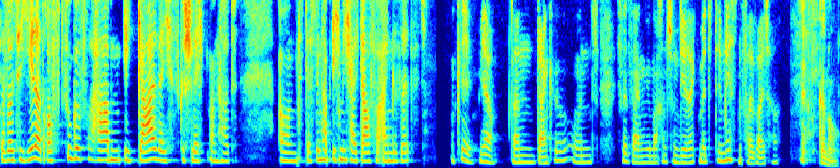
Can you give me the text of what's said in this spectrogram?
da sollte jeder drauf Zugriff haben, egal welches Geschlecht man hat. Und deswegen habe ich mich halt dafür eingesetzt. Okay, ja, dann danke und ich würde sagen, wir machen schon direkt mit dem nächsten Fall weiter. Ja, genau.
